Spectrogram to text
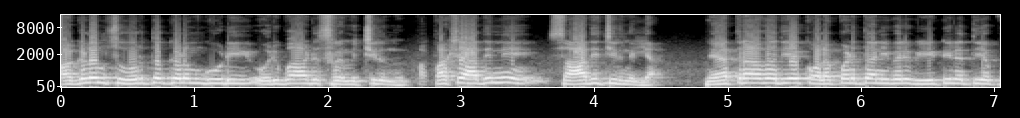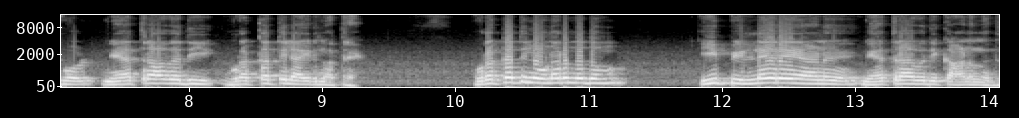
മകളും സുഹൃത്തുക്കളും കൂടി ഒരുപാട് ശ്രമിച്ചിരുന്നു. പക്ഷെ അതിന് സാധിച്ചിരുന്നില്ല. നേത്രാവതിയെ കൊലപ്പെടുത്താൻ ഇവർ വീട്ടിലെത്തിയപ്പോൾ നേത്രാവതി ഉറക്കത്തിലായിരുന്നു അത്രേ. ഉറക്കത്തിൽ ഉണർന്നതും ഈ പിള്ളേരെയാണ് നേത്രാവതി കാണുന്നത്.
